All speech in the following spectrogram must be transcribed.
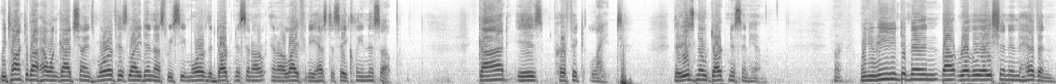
We talked about how when God shines more of his light in us, we see more of the darkness in our in our life and he has to say clean this up. God is perfect light. There is no darkness in him. When you read about revelation in heaven,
